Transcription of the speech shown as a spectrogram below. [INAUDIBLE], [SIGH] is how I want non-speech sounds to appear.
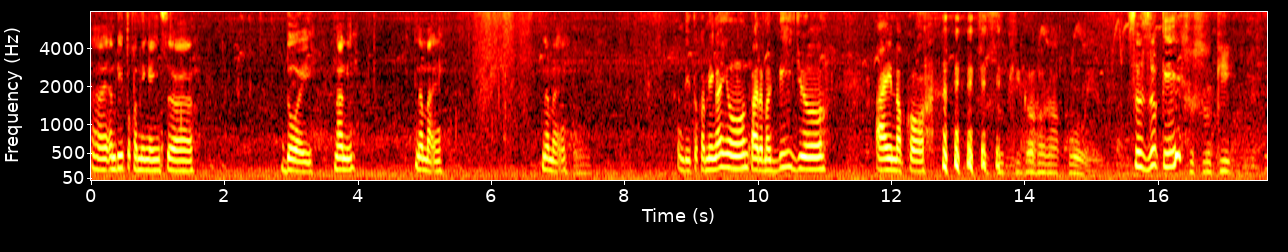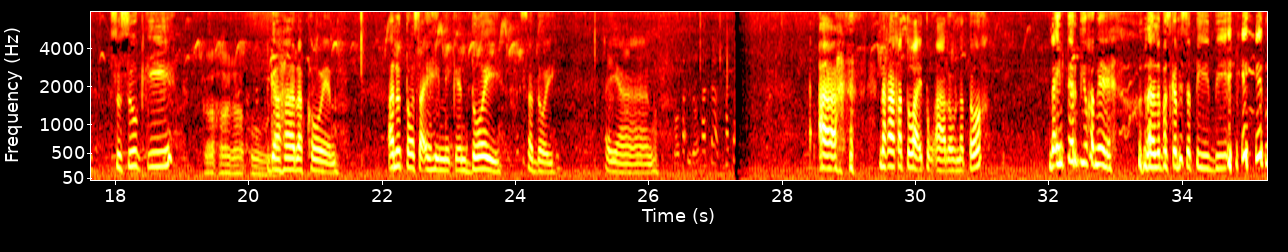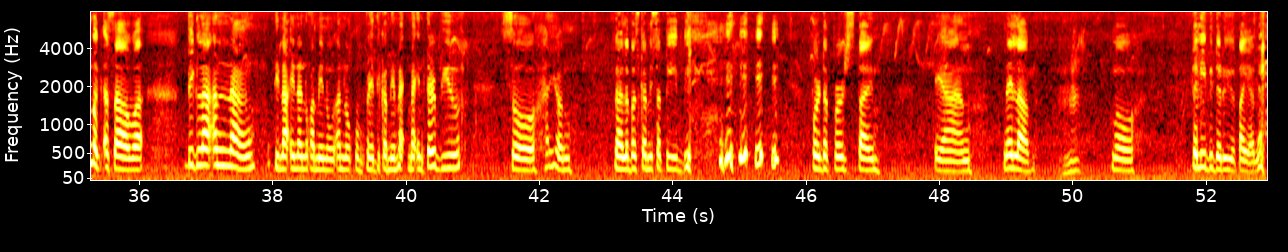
Ay, andito kami ngayon sa Doy. Nani? Namae. Namae. Andito kami ngayon para mag-video. Ay, nako. Suzuki Gahara eh. Suzuki? Suzuki. Suzuki. Gahara Koen. Eh. Gahara Koen. Eh. Ano to sa ehimikin? Doy. Sa Doy. Ayan. Ah. [LAUGHS] nakakatuwa itong araw na to. Na-interview kami. [LAUGHS] Lalabas kami sa TV. [LAUGHS] Mag-asawa. Biglaan lang. Tinainano kami nung ano kung pwede kami ma-interview. So, ayun. Lalabas kami sa TV. [LAUGHS] For the first time. Ayan. My love. Mm-hmm. Mo. Talibidaru yu tayo.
